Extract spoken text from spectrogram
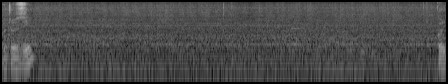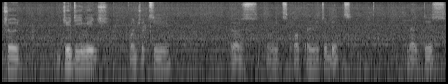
Control Z control J the image control T let us move it up a little bit like this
